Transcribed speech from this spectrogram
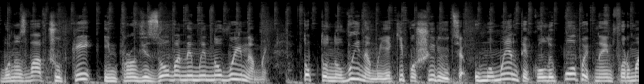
бо назвав чутки імпровізованими новинами, тобто новинами, які поширюються у моменти, коли попит на інформацію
